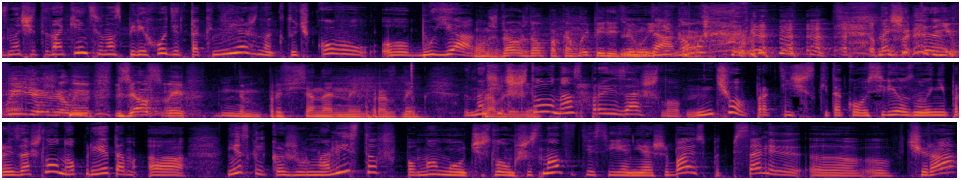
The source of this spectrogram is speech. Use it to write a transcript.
значит, Иннокентий у нас переходит так нежно к Тучкову э, Буяну. Он ждал, ждал, пока мы перейдем, и Да, никак. ну, значит, э, не выдержал и взял свои профессиональные бразды. Значит, что у нас произошло? Ничего практически такого серьезного не произошло, но при этом а, несколько журналистов, по-моему, числом 16, если я не ошибаюсь, подписали э, э, вчера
